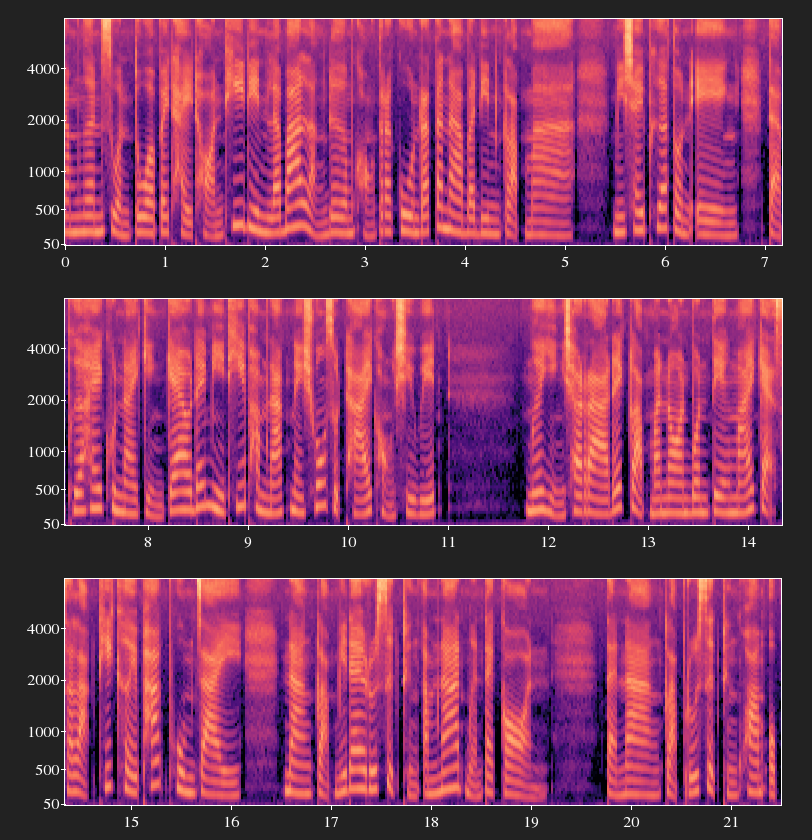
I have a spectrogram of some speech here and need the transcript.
นำเงินส่วนตัวไปไถ่ถอนที่ดินและบ้านหลังเดิมของตระกูลรัตนาบดินกลับมา มิใช่เพื่อตนเอง แต่เพื่อให้คุณนายกิ่งแก้วได้มีที่พำนักในช่วงสุดท้ายของชีวิต เมื่อหญิงชาราได้กลับมานอนบนเตียงไม้แกะสลักที่เคยภาคภูมิใจ นางกลับไม่ได้รู้สึกถึงอำนาจเหมือนแต่ก่อน แต่นางกลับรู้สึกถึงความอบ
